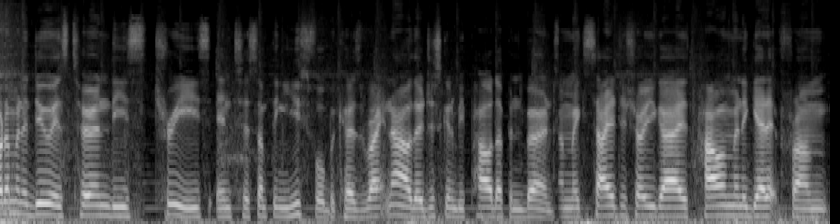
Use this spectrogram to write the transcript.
What I'm gonna do is turn these trees into something useful because right now they're just gonna be piled up and burned. I'm excited to show you guys how I'm gonna get it from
